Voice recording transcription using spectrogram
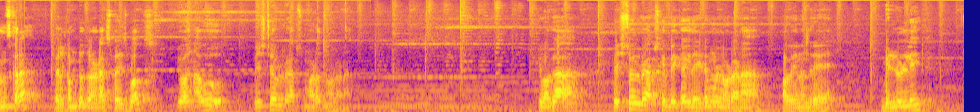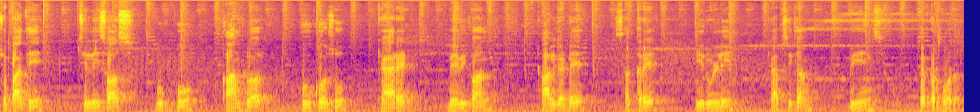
ನಮಸ್ಕಾರ welcome to Kannada Spice Box ಇವಾಗ ನಾವು ವೆಜಿಟೇಬಲ್ ರ್ಯಾಪ್ಸ್ ಮಾಡೋದು ನೋಡೋಣ. ಇವಾಗ ವೆಜಿಟೇಬಲ್ ರ್ಯಾಪ್ಸ್ಗೆ ಬೇಕಾಗಿದ್ದ ಐಟಮ್ಗಳು ನೋಡೋಣ. ಅವೇನೆಂದರೆ ಬೆಳ್ಳುಳ್ಳಿ, ಚಪಾತಿ ಚಿಲ್ಲಿ ಸಾಸ್ ಉಪ್ಪು ಕಾರ್ನ್ಫ್ಲೋರ್ ಹೂಕೋಸು ಕ್ಯಾರೆಟ್ ಬೇಬಿಕಾರ್ನ್ ಆಲೂಗಡ್ಡೆ, ಸಕ್ಕರೆ, ಈರುಳ್ಳಿ ಕ್ಯಾಪ್ಸಿಕಮ್ ಬೀನ್ಸ್ ಪೆಪ್ಪರ್ ಪೌಡರ್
